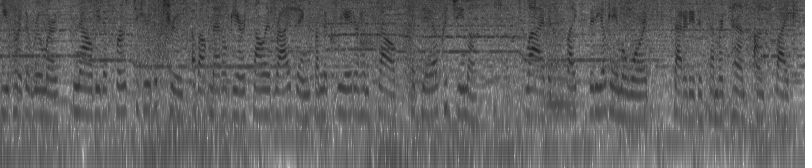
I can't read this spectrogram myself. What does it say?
You've heard the rumors. Now be the first to hear the truth about Metal Gear Solid Rising from the creator himself, Hideo Kojima. Live at Spike's Video Game Awards, Saturday, December 10th on Spike.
